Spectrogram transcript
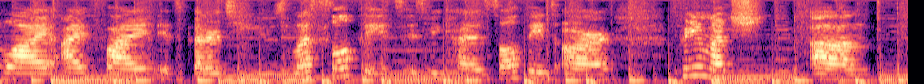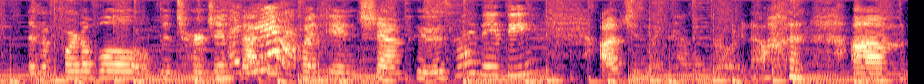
why I find it's better to use less sulfates is because sulfates are pretty much um, an affordable detergent that they put in shampoos. Hi baby! Um, she's my camera girl right now. um,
